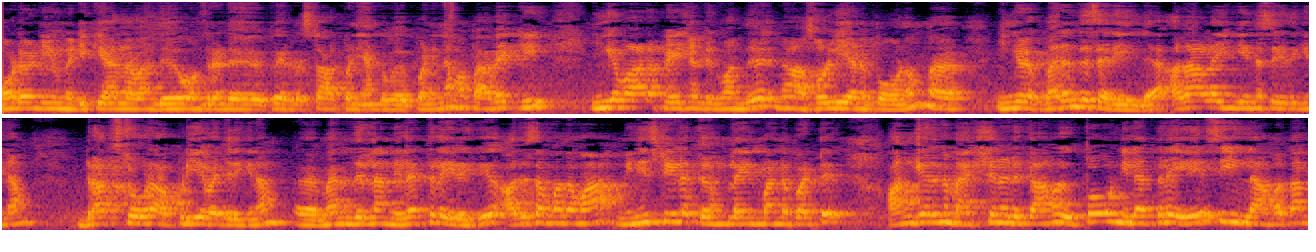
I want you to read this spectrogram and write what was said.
மாடர்ன் நியூ மெடிக்கேர்ல வந்து ஒன்று ரெண்டு பேர் ஸ்டார்ட் பண்ணி அங்கே ஒர்க் பண்ணினா அப்போ அவைக்கு இங்கே வர பேஷண்ட்டுக்கு வந்து நான் சொல்லி அனுப்பணும். இங்கே மருந்து சரியில்லை. அதால் இங்கே என்ன செய்திருக்கணும்? ட்ரக் ஸ்டோர் அப்படியே வச்சிருக்கணும். மருந்து எல்லாம் நிலத்துல இருக்கு. அது சம்பந்தமா மினிஸ்ட்ரியில கம்ப்ளைண்ட் பண்ணப்பட்டு அங்கிருந்து ஆக்ஷன் எடுக்காம இப்பவும் நிலத்துல ஏசி இல்லாம தான்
